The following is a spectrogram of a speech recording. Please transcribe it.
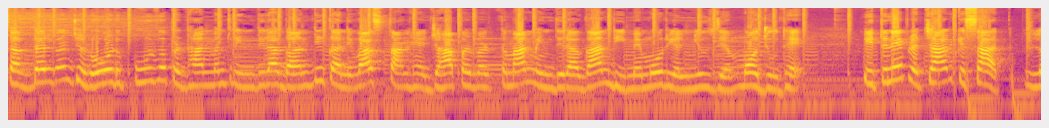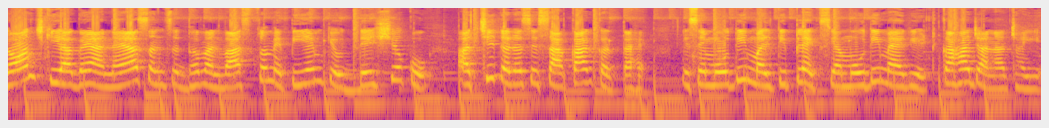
सफदरगंज रोड पूर्व प्रधानमंत्री इंदिरा गांधी का निवास स्थान है, जहाँ पर वर्तमान में इंदिरा गांधी मेमोरियल म्यूज़ियम मौजूद है। इतने प्रचार के साथ लॉन्च किया गया नया संसद भवन वास्तव में पीएम के उद्देश्यों को अच्छी तरह से साकार करता है। इसे मोदी मल्टीप्लेक्स या मोदी मैरियट कहा जाना चाहिए।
